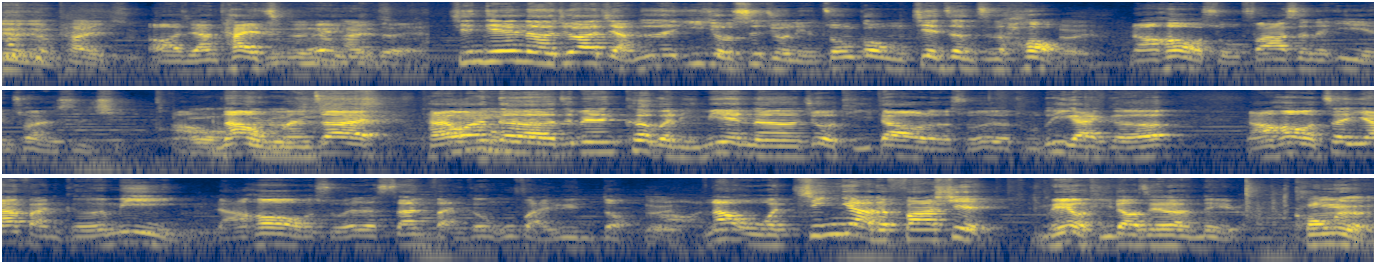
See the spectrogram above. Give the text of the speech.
天讲太祖。哦，讲太祖，对对对。今天呢就要讲，就是一九四九年中共建政之后，然后所发生的一连串的事情。好，那我们在台湾的这边课本里面呢，就提到了所谓的土地改革，然后镇压反革命，然后所谓的三反跟五反运动。对，那我惊讶的发现，没有提到这段内容，空了。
